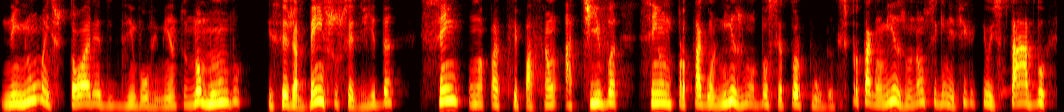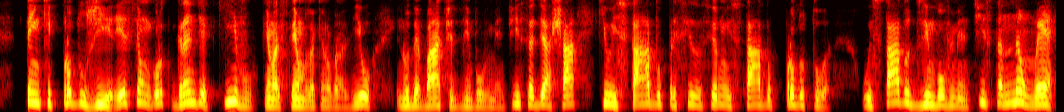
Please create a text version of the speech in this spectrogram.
nenhuma história de desenvolvimento no mundo que seja bem sucedida sem uma participação ativa, sem um protagonismo do setor público. Esse protagonismo não significa que o Estado tem que produzir. Esse é um grande equívoco que nós temos aqui no Brasil no debate desenvolvimentista de achar que o Estado precisa ser um Estado produtor. O Estado desenvolvimentista não é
